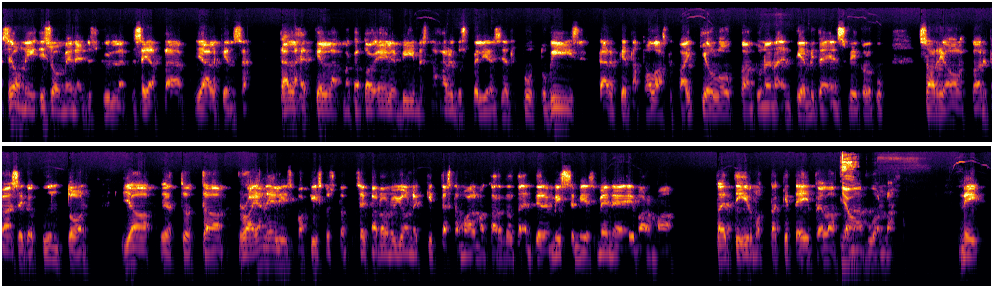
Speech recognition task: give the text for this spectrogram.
se on niin iso menetys kyllä, että se jättää jälkensä. Tällä hetkellä mä katsoin eilen viimeistä harjoituspeliä, sieltä puuttu viisi tärkeää palasta. Kaikki on loukkaantuneena. En tiedä, miten ensi viikolla, kun sarja alkaa, niin pääseekö kuntoon. Ja, ja tota, Ryan Ellis pakistosta, se kadonnut jonnekin tästä maailmankartalta. En tiedä, missä mies menee, ei varmaan. Tai ilmoittaa, että ei pelaa Joo. tänä vuonna. Niin,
